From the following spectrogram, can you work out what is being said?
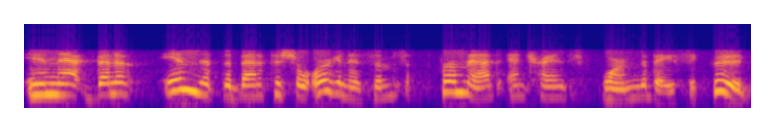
in that, bene- in that the beneficial organisms ferment and transform the basic food.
